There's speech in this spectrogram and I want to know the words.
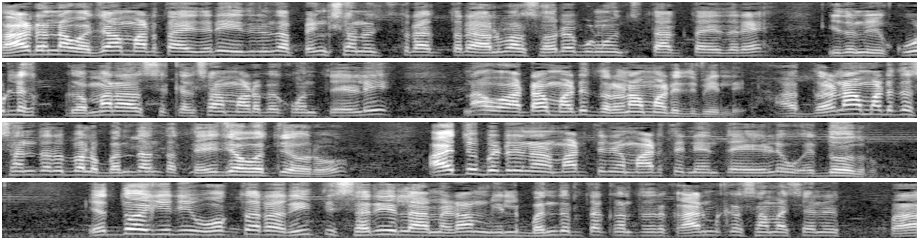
ಕಾರ್ಡನ್ನು ವಜಾ ಮಾಡ್ತಾ ಇದ್ದೀರಿ, ಇದರಿಂದ ಪೆನ್ಷನ್ ಉಚಿತ ಆಗ್ತಾರೆ, ಹಲವಾರು ಸೌಲಭ್ಯಗಳು ಉಚಿತ ಆಗ್ತಾ ಇದ್ದಾರೆ. ಇದನ್ನು ನೀವು ಕೂಡಲೇ ಗಮನ ಹರಿಸಿ ಕೆಲಸ ಮಾಡಬೇಕು ಅಂತೇಳಿ ನಾವು ಹಠ ಮಾಡಿ ಧರಣ ಮಾಡಿದ್ವಿ ಇಲ್ಲಿ. ಆ ಧರಣ ಮಾಡಿದ ಸಂದರ್ಭದಲ್ಲಿ ಬಂದಂಥ ತೇಜಾವತಿಯವರು ಆಯಿತು ಬಿಡ್ರಿ, ನಾನು ಮಾಡ್ತೀನಿ ಮಾಡ್ತೀನಿ ಅಂತ ಹೇಳಿ ಎದ್ದೋದ್ರು. ಎದ್ದೋಗಿ, ನೀವು ಹೋಗ್ತಾರ, ರೀತಿ ಸರಿ ಇಲ್ಲ ಮೇಡಮ್, ಇಲ್ಲಿ ಬಂದಿರತಕ್ಕಂಥದ್ದು ಕಾರ್ಮಿಕರ ಸಮಸ್ಯೆನ ಪ್ರಾ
